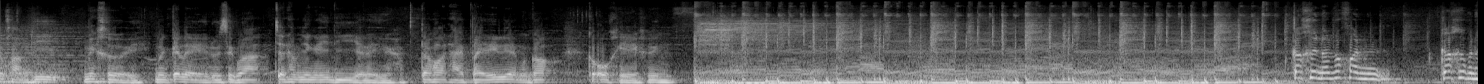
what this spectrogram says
ด้วยความที่ไม่เคย มันก็เลยรู้สึกว่าจะทำยังไงดีอะไรอย่างเงี้ยครับ แต่พอถ่ายไปเรื่อยๆ มันก็ก็โอเคขึ้นก็คือน้องเป็นคนก็คือเป็น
